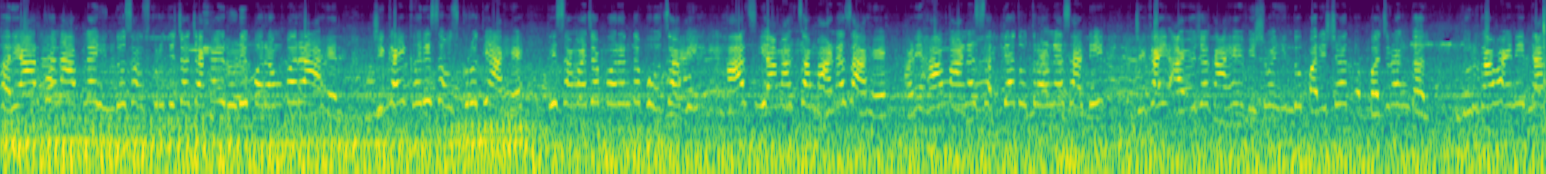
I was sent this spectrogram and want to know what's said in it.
खऱ्या अर्थानं आपल्या हिंदू संस्कृतीच्या ज्या काही रूढी परंपरा आहेत जी काही खरी संस्कृती आहे ती समाजापर्यंत पोहोचावी हाच यामागचा मानस आहे. आणि हा मानस सत्यात उतरवण्यासाठी जे काही आयोजक आहे विश्व हिंदू परिषद बजरंग दल दुर्गा वाहिनी त्याच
